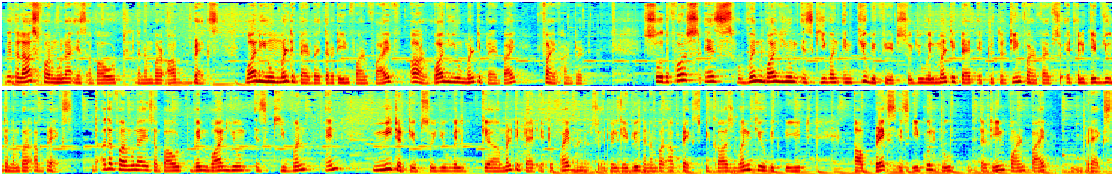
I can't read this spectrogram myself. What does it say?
Okay, the last formula is about the number of breaks. Volume multiplied by 13.5 or volume multiplied by 500 so the first is when volume is given in cubic feet so you will multiply it to 13.5 so it will give you the number of breaks. The other formula is about when volume is given in meter cube so you will uh, multiply it to 500 so it will give you the number of breaks because 1 cubic feet of bricks is equal to 13.5 bricks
